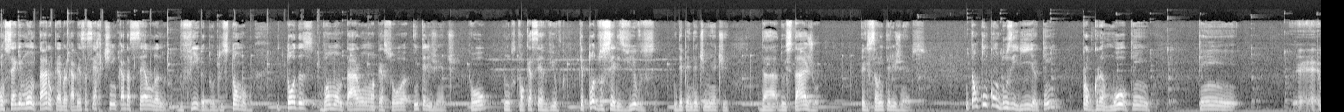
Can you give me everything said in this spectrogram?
conseguem montar o quebra-cabeça certinho, cada célula do fígado, do estômago, e todas vão montar uma pessoa inteligente ou um, qualquer ser vivo, porque todos os seres vivos, independentemente da, do estágio, eles são inteligentes. Então, quem conduziria, quem programou, quem, quem é,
